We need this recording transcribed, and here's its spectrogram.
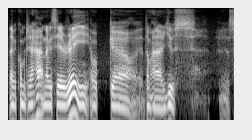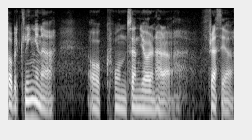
när vi kommer till det här, när vi ser Ray och eh, de här ljussabelklingorna eh, och hon sen gör den här fräsiga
